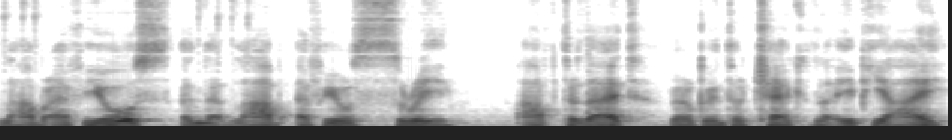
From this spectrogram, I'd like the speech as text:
libfuse and libfuse 3. After that, we're going to check the API.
